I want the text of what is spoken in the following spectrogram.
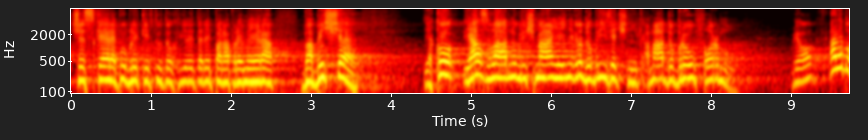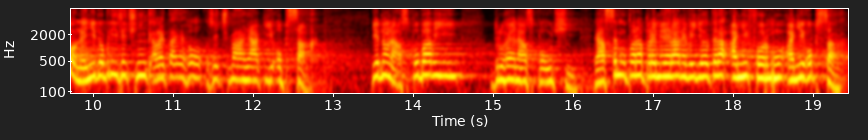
České republiky, v tuto chvíli tedy pana premiéra Babiše. Jako já zvládnu, když má je někdo dobrý řečník a má dobrou formu, anebo není dobrý řečník, ale ta jeho řeč má nějaký obsah. Jedno nás pobaví, druhé nás poučí. Já jsem u pana premiéra neviděl teda ani formu, ani obsah.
